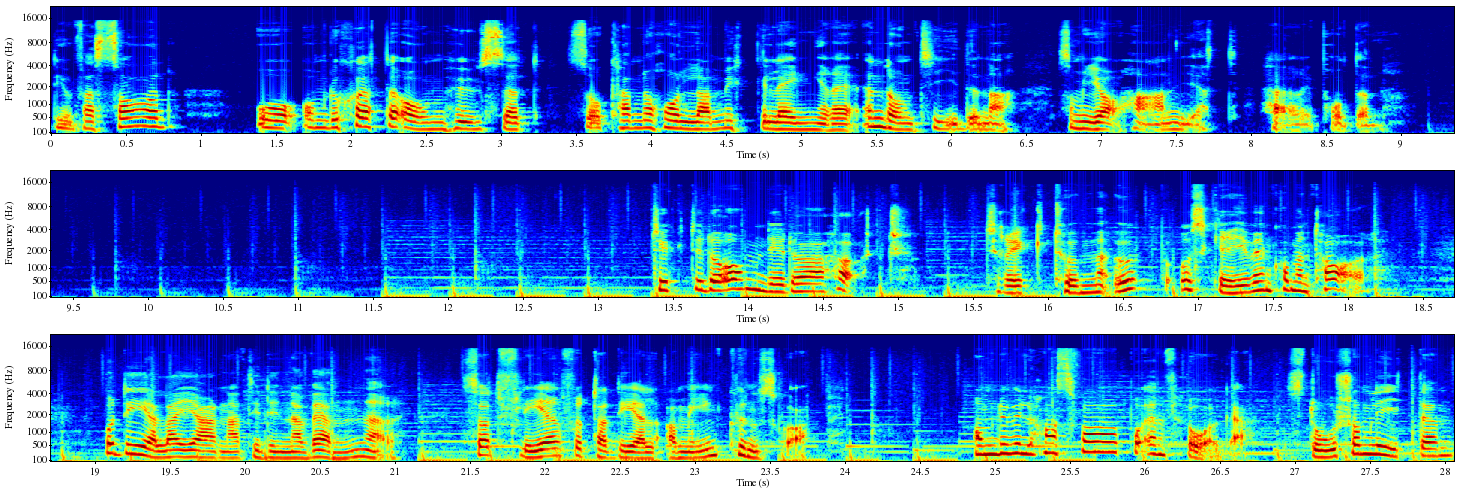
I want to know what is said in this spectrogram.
din fasad och om du sköter om huset så kan du hålla mycket längre än de tiderna som jag har angett här i podden. Tyckte du om det du har hört? Tryck tumme upp och skriv en kommentar. Och dela gärna till dina vänner så att fler får ta del av min kunskap. Om du vill ha svar på en fråga, stor som liten,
